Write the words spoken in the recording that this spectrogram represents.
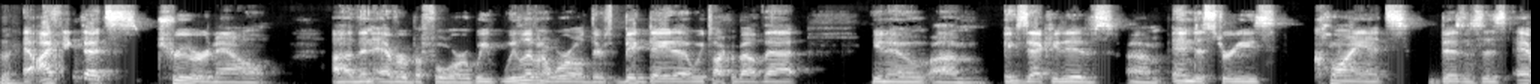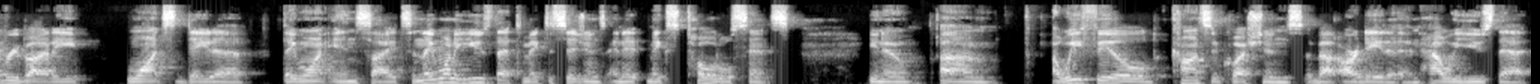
I think that's truer now uh, than ever before. We we live in a world. There's big data. We talk about that. You know, um, executives, um, industries, clients, businesses, everybody wants data they want insights and they want to use that to make decisions and it makes total sense you know um, we field constant questions about our data and how we use that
